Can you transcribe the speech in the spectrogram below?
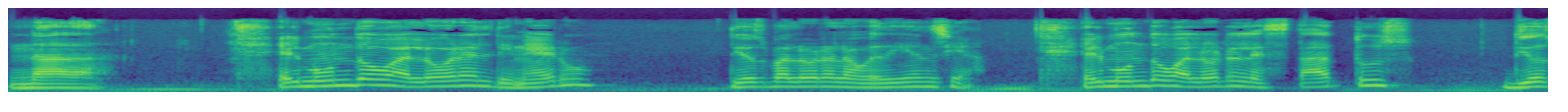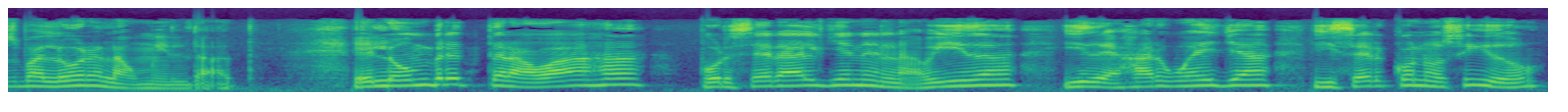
nada. El mundo valora el dinero, Dios valora la obediencia. El mundo valora el estatus, Dios valora la humildad. El hombre trabaja por ser alguien en la vida y dejar huella y ser conocido,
